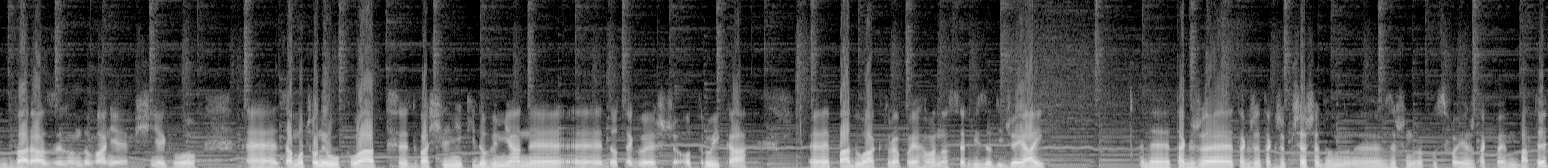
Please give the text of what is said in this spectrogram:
e, dwa razy lądowanie w śniegu, e, zamoczony układ, dwa silniki do wymiany, do tego jeszcze o trójka padła, która pojechała na serwis do DJI. Także, także, także przeszedł on w zeszłym roku swoje, że tak powiem, baty.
